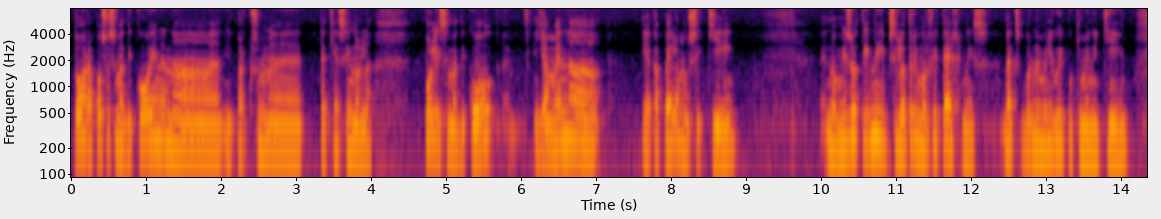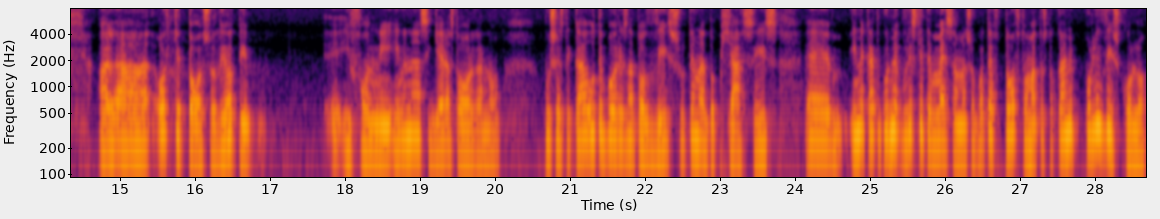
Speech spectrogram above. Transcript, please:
τώρα πόσο σημαντικό είναι να υπάρξουν ε, τέτοια σύνολα. Πολύ σημαντικό. Για μένα η ακαπέλα μουσική νομίζω ότι είναι η υψηλότερη μορφή τέχνης. Εντάξει, μπορεί να είμαι λίγο υποκειμενική, αλλά όχι και τόσο, διότι ε, η φωνή είναι ένα συγκέραστο όργανο που ουσιαστικά ούτε μπορείς να το δεις, ούτε να το πιάσεις. Ε, είναι κάτι που είναι, βρίσκεται μέσα μας, οπότε αυτό αυτομάτως το κάνει πολύ δύσκολο.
